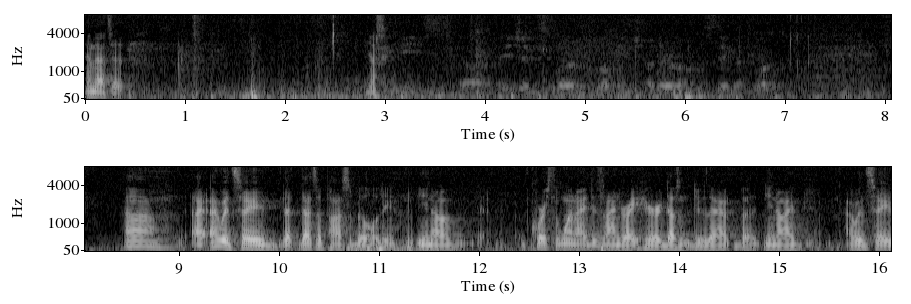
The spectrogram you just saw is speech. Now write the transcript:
and that's it. Yes. Um, I, I, would say that that's a possibility. You know, of course, the one I designed right here doesn't do that, but you know, I, I would say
